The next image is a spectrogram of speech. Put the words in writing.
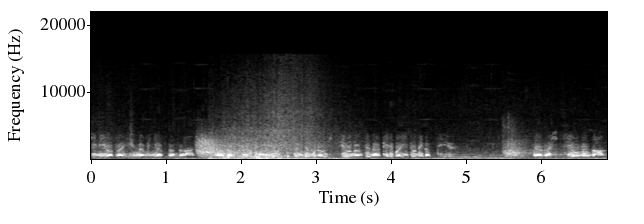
君は大変な目に遭ったんだ。長くに寄ち着んでもらう必要なんてなければいいと願っている。だが必要なんだ。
